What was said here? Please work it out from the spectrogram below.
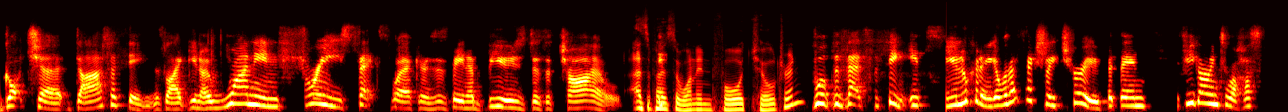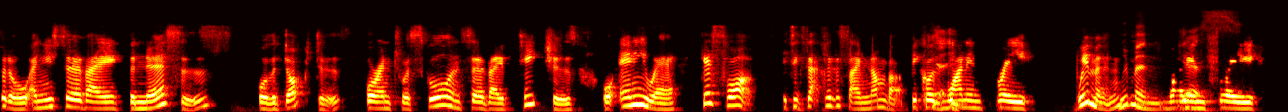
gotcha data things. Like you know one in three sex workers has been abused as a child. As opposed to one in four children. well but that's the thing. It's you look at it and you go well that's actually true. But then if you go into a hospital and you survey the nurses or the doctors or into a school and survey teachers or anywhere guess what it's exactly the same number because Yeah. one in three women Women. one in three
